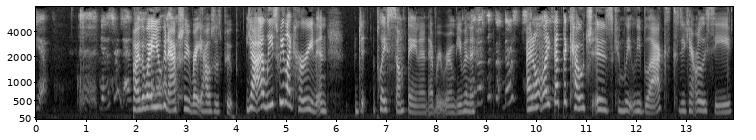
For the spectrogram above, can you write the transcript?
Yeah. Yeah, this room's empty. By the way, you can actually rate houses poop. Yeah, at least we like hurried and d- placed something in every room, even if that's like the- there was I don't like that the couch is completely black because you can't really see.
